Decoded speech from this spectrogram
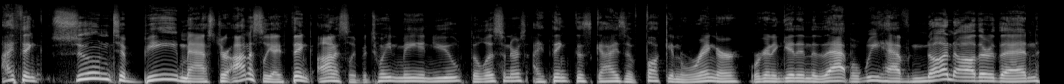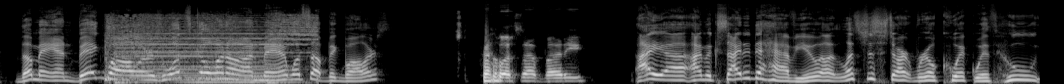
I think, soon to be master. Honestly, I think, honestly, between me and you, the listeners, I think this guy's a fucking ringer. We're going to get into that, but we have none other than the man, Big Ballers. What's going on, man? What's up, Big Ballers? What's up, buddy? I uh, I'm excited to have you. Uh, let's just start real quick with who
